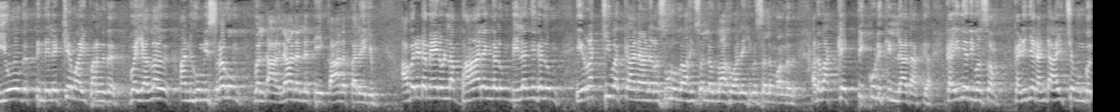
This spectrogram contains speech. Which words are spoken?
നിയോഗത്തിന്റെ ലക്ഷ്യമായി പറഞ്ഞത് അൻഹും അവരുടെ മേലുള്ള ഭാരങ്ങളും വിലങ്ങുകളും ഇറക്കി വെക്കാനാണ് റസൂലുള്ളാഹി സ്വല്ലാഹു അലഹി വസല്ലം വന്നത്. അഥവാ കെട്ടിക്കുടുക്കില്ലാതാക്കുക. കഴിഞ്ഞ ദിവസം കഴിഞ്ഞ രണ്ടാഴ്ച മുമ്പ്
